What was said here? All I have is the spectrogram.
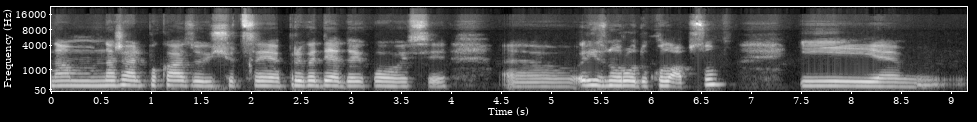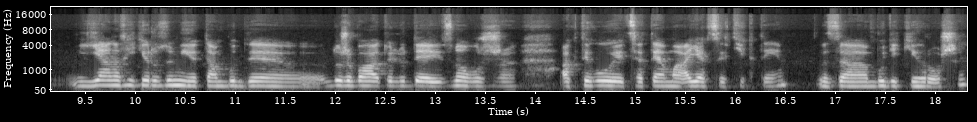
Нам, на жаль, показують, що це приведе до якогось е, різного роду колапсу. І я наскільки розумію, там буде дуже багато людей. Знову ж активується тема, а як це втікти за будь-які гроші.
